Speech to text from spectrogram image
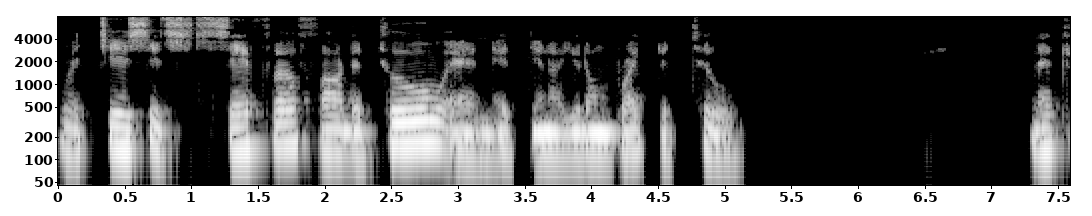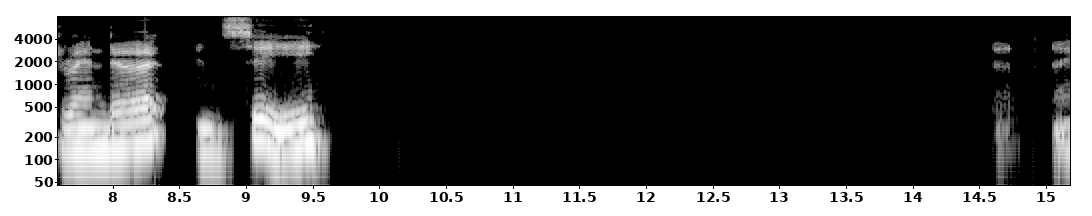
which is it's safer for the tool and it you know you don't break the tool. Let's render it and see. I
